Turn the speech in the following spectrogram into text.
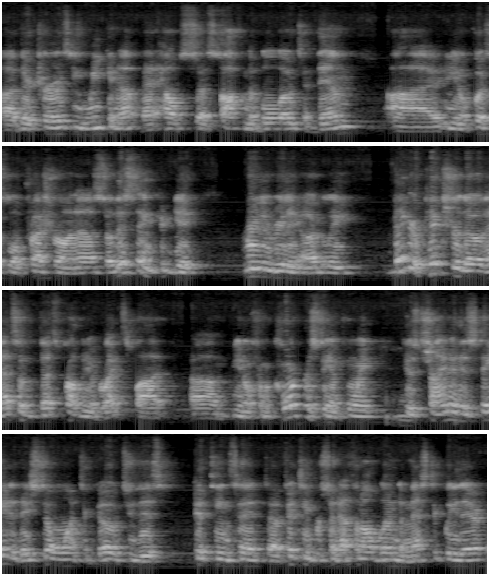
uh, their currency weaken up. That helps uh, soften the blow to them. Uh, you know, puts a little pressure on us. So this thing could get really, really ugly. Bigger picture, though, that's a that's probably a bright spot. Um, you know, from a corporate standpoint, because China has stated they still want to go to this 15 cent, uh, 15% ethanol blend domestically there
